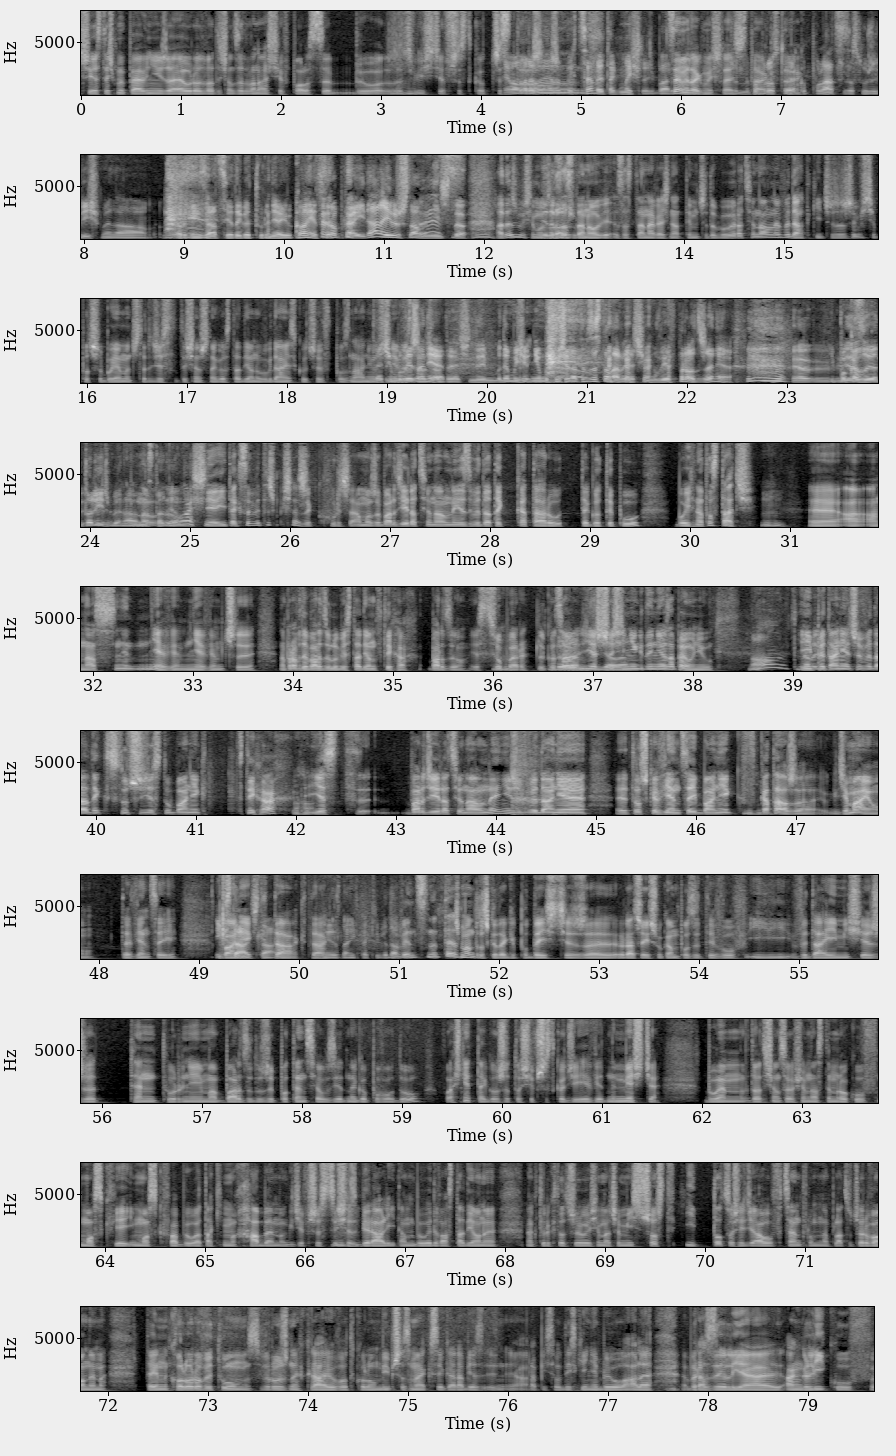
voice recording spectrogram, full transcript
czy jesteśmy pewni, że Euro 2012 w Polsce było rzeczywiście wszystko czysto? Ja mam wrażenie, że my chcemy tak myśleć bardzo. Chcemy tak myśleć, Że my tak, po prostu tak. jako Polacy zasłużyliśmy na organizację tego turnieju. Koniec, kropka i dalej już tam Wiesz, nic. no, a też by się nie można zastanawiać nad tym, czy to były racjonalne wydatki, czy rzeczywiście potrzebujemy 40-tysięcznego stadionu w Gdańsku, czy w Poznaniu. Ja ci mówię, że wystarczy- nie, to ja ci nie, nie, musi- nie musi się na tym zastanawiać. Ja ci mówię wprost, że nie. Ja- I pokazują to liczby na- na stadionach. No właśnie, i tak sobie też myślę, że kurczę, a może bardziej racjonalny jest wydatek Kataru tego typu, bo ich na to stać. Mhm. E, A, a nas nie, nie wiem, nie wiem, czy naprawdę bardzo lubię stadion w Tychach. Bardzo, jest super. Tylko Mhm. Byłem, cały, jeszcze się nigdy nie zapełnił. No, I pytanie, czy wydatek 130 baniek w Tychach Aha. jest bardziej racjonalny niż wydanie e, troszkę więcej baniek w Katarze, gdzie mają te więcej ich baniek. stać, tak. tak, tak. nie jest dla nich taki No wydatek. więc no, też mam troszkę takie podejście, że raczej szukam pozytywów i wydaje mi się, że ten turniej ma bardzo duży potencjał z jednego powodu, właśnie tego, że to się wszystko dzieje w jednym mieście. Byłem w 2018 roku w Moskwie i Moskwa była takim hubem, gdzie wszyscy się zbierali. Tam były dwa stadiony, na których toczyły się mecze mistrzostw i to, co się działo w centrum, na Placu Czerwonym, ten kolorowy tłum z różnych krajów, od Kolumbii przez Meksyk, Arabię, Arabii Saudyjskiej nie było, ale Brazylię, Anglików,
